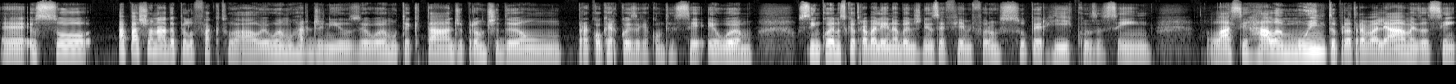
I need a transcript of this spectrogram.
É, eu sou apaixonada pelo factual. Eu amo hard news. Eu amo ter que estar de prontidão para qualquer coisa que acontecer. Eu amo. Os cinco anos que eu trabalhei na Band News FM foram super ricos, assim. Lá se rala muito para trabalhar, mas assim,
